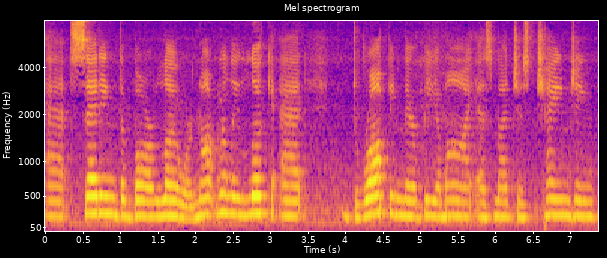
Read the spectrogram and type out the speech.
at setting the bar lower, not really look at dropping their BMI as much as changing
